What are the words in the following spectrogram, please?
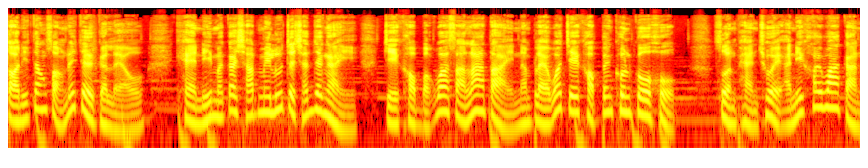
ตอนนี้ทั้งสองได้เจอกันแล้ว แค่นี้มันก็ชัดไม่รู้จะชัดยังไง เจคอบบอกว่าซาร่าตายนั่นแปลว่าเจคอบเป็นคนโกหก ส่วนแผนช่วยอันนี้ค่อยว่ากัน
